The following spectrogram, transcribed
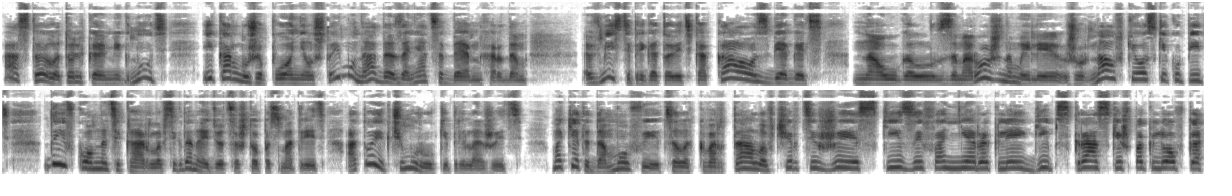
А стоило только мигнуть, и Карл уже понял, что ему надо заняться Бернхардом, вместе приготовить какао, сбегать на угол с замороженным или журнал в киоске купить, да и в комнате Карла всегда найдется что посмотреть, а то и к чему руки приложить макеты домов и целых кварталов, чертежи, эскизы, фанера, клей, гипс, краски, шпаклевка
